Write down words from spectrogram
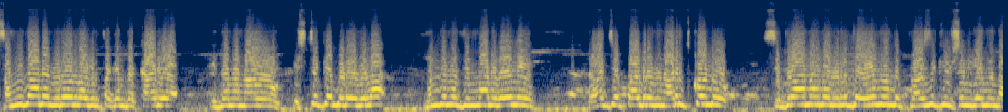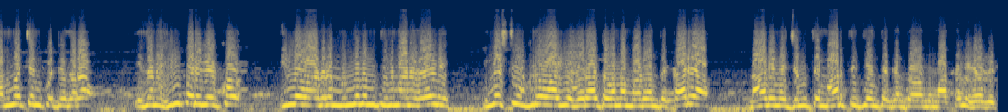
ಸಂವಿಧಾನ ವಿರೋಧವಾಗಿರ್ತಕ್ಕಂಥ ಕಾರ್ಯ ಇದನ್ನ ನಾವು ಇಷ್ಟಕ್ಕೆ ಬಿಡುವುದಿಲ್ಲ. ಮುಂದಿನ ದಿನಮಾನಗಳಲ್ಲಿ ರಾಜ್ಯಪಾಲರು ಇದನ್ನು ಅರಿತುಕೊಂಡು ಸಿದ್ದರಾಮಯ್ಯ ವಿರುದ್ಧ ಏನೊಂದು ಪ್ರಾಸಿಕ್ಯೂಷನ್ ಏನೊಂದು ಅನುಮತಿಯನ್ನು ಕೊಟ್ಟಿದ್ದಾರೆ ಇದನ್ನು ಹಿಂಪಡಿಬೇಕು. ಇಲ್ಲವಾದರೆ ಮುಂದಿನ ದಿನಮಾನಗಳಲ್ಲಿ ಇನ್ನಷ್ಟು ಉಗ್ರವಾಗಿ ಹೋರಾಟವನ್ನ ಮಾಡುವಂತ ಕಾರ್ಯ ನಾಡಿನ ಜನತೆ ಮಾಡ್ತಿದ್ದೆ ಅಂತಕ್ಕಂಥ ಒಂದು ಮಾತನ್ನು ಹೇಳಬೇಕು.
